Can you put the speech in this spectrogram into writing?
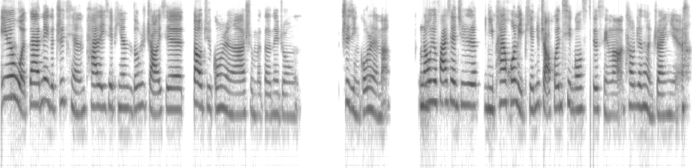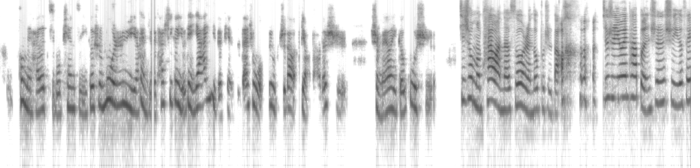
因为我在那个之前拍的一些片子都是找一些道具工人啊什么的那种置景工人嘛，然后嗯就发现其实你拍婚礼片就找婚庆公司就行了，他们真的很专业。后面还有几部片子，一个是《末日预言》，感觉它是一个有点压抑的片子，但是我并不知道表达的是什么样一个故事。其实我们拍完的所有人都不知道，就是因为它本身是一个非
